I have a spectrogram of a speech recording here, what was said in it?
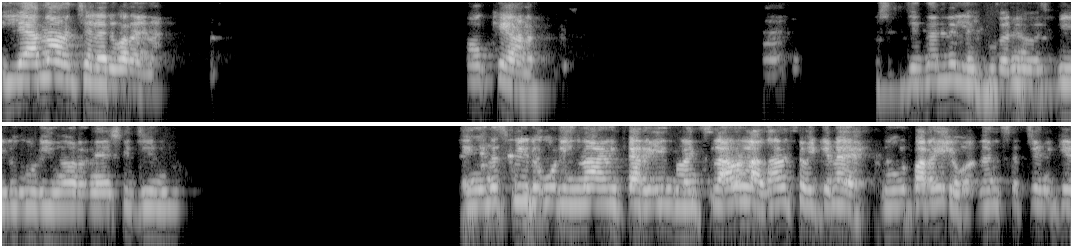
ഇല്ലാന്നാണ് ചിലര് ചിലർ പറയണത് ഓക്കെ ആണ് ഷിജിൻ തന്നെയല്ലേ സ്പീഡ് കൂടി എന്ന് പറഞ്ഞ ഷിജിൻ എങ്ങനെ സ്പീഡ് കൂടി എന്നാണ് എനിക്കറിയും മനസ്സിലാവുള്ള. അതാണ് ചോദിക്കണേ. നിങ്ങൾ പറയൂ? അതനുസരിച്ച് എനിക്ക്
